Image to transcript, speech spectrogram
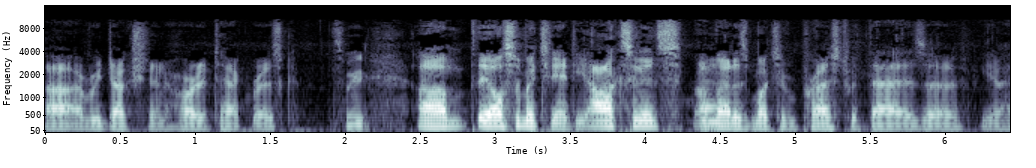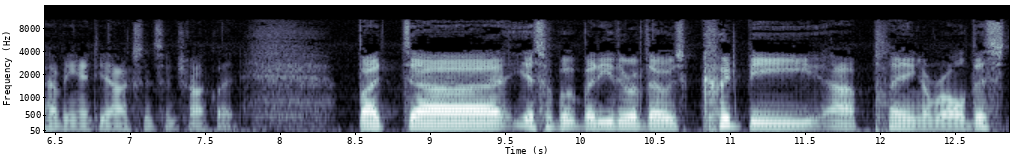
uh, a reduction in heart attack risk. Sweet. Um, they also mention antioxidants. I'm not as much impressed with that as a you know having antioxidants in chocolate. But uh, yes, but, but either of those could be uh, playing a role. This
